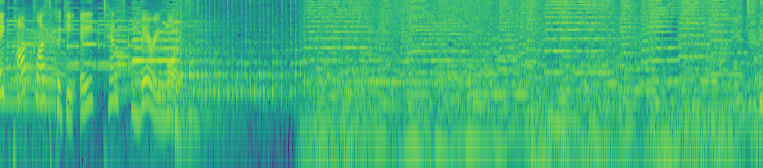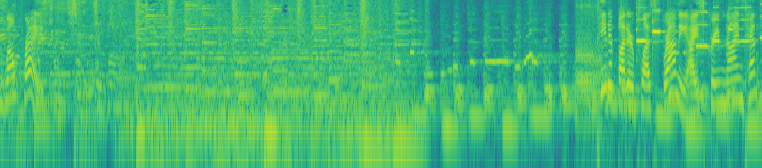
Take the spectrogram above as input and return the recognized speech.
Cake Pop Plus Cookie 8 tenths very moist. And well priced. Peanut butter plus brownie ice cream 9 tenths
